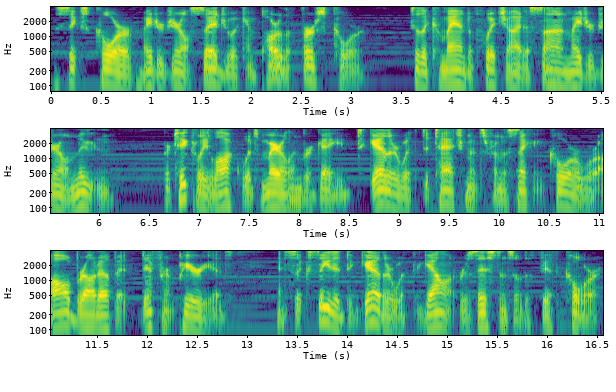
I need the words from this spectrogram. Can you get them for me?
the 6th Corps, Major General Sedgwick, and part of the 1st Corps, to the command of which I had assigned Major General Newton, particularly Lockwood's Maryland Brigade, together with detachments from the 2nd Corps, were all brought up at different periods and succeeded together with the gallant resistance of the 5th Corps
